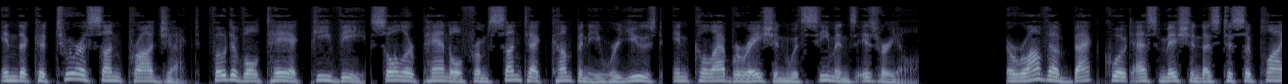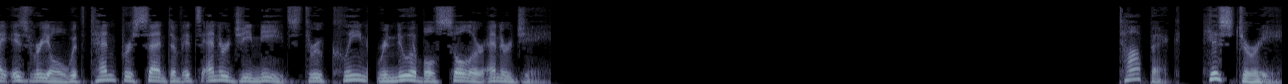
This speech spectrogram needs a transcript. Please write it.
In the Keturah Sun project, photovoltaic PV solar panel from Suntech Company were used, in collaboration with Siemens Israel. Arava-S mission is to supply Israel with 10% of its energy needs through clean, renewable solar energy. History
